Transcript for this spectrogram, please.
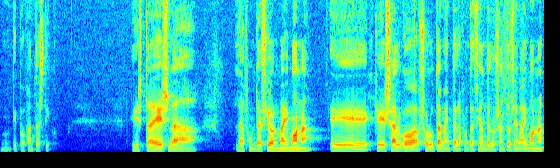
un tipo fantástico. Esta es la, la Fundación Maimona, eh, que es algo absolutamente la Fundación de los Santos de Maimona,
